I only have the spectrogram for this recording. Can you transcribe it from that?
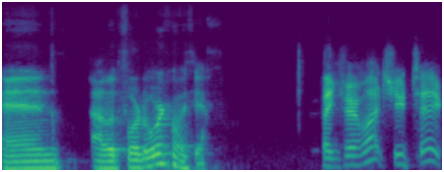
and I look forward to working with you. Thank you very much. You too.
